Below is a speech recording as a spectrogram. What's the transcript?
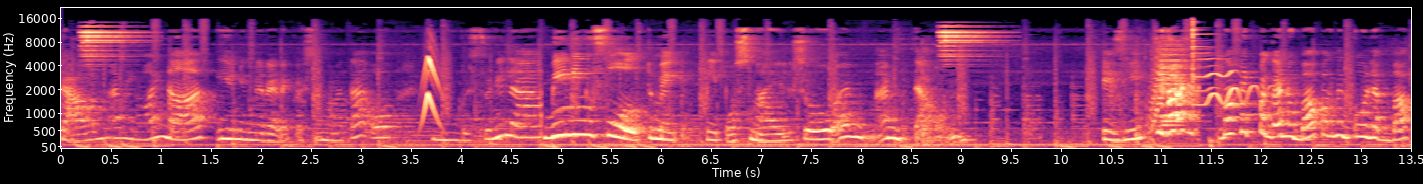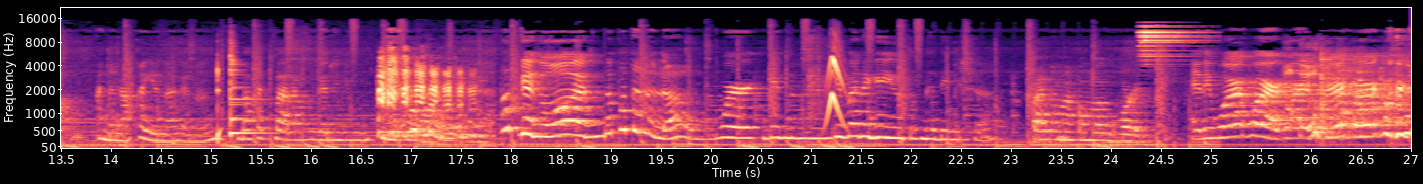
down. I mean, why not? Yun yung nire-request ng mga tao. yung gusto nila. Meaningful to make people smile. So, I'm, I'm down. Easy? Bakit pag ano ba, pag nag-collab ba, ano na, kayo na, ganun? Bakit parang ganun yung Ba't ganun? Dapat ano lang, work, ganun. Diba nag-YouTube na din siya? paano nga akong mag-work? Eh, And they work, work, work, work, work, work.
